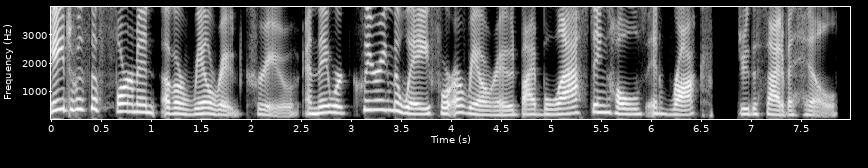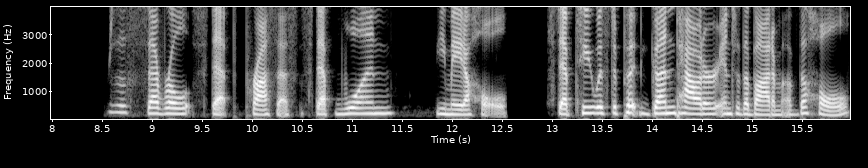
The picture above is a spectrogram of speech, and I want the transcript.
Gage was the foreman of a railroad crew, and they were clearing the way for a railroad by blasting holes in rock through the side of a hill. It was a several step process. Step one, you made a hole. Step two was to put gunpowder into the bottom of the hole.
